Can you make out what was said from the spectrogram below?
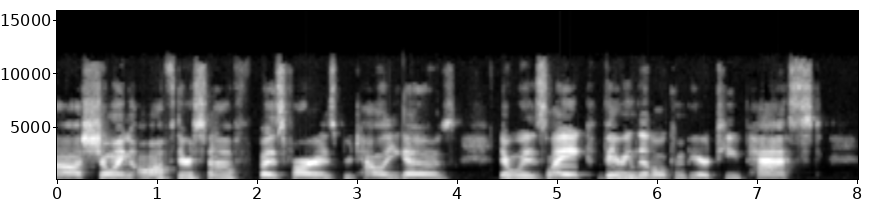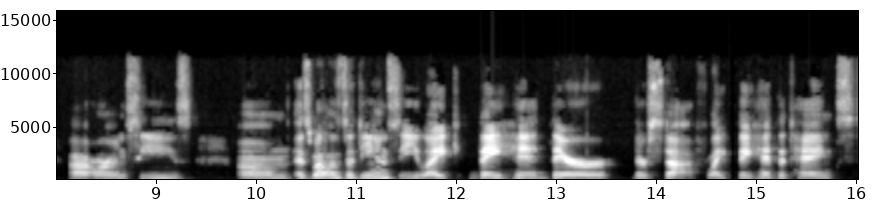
uh showing off their stuff, but as far as brutality goes, there was like very little compared to past uh RNCs. Um as well as the DNC, like they hid their their stuff. Like they hid the tanks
